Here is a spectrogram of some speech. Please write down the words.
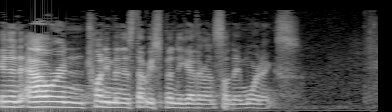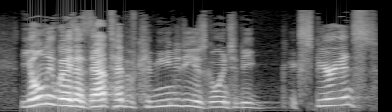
in an hour and 20 minutes that we spend together on Sunday mornings. The only way that that type of community is going to be experienced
